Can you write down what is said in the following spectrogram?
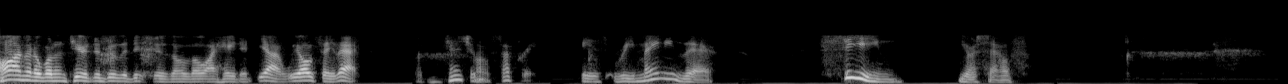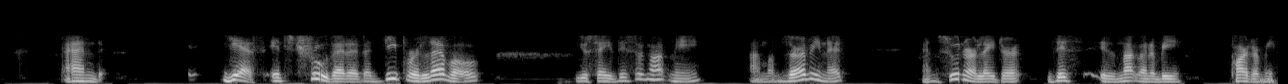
Oh, I'm going to volunteer to do the dishes, although I hate it. Yeah, we all say that. But intentional suffering is remaining there, seeing yourself. And yes, it's true that at a deeper level, you say, This is not me. I'm observing it. And sooner or later, this is not going to be part of me.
